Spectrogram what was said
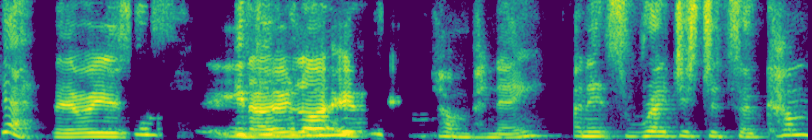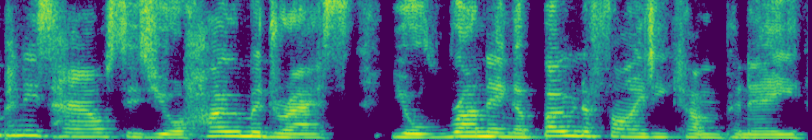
yeah there is you know like if, company and it's registered so Companies House is your home address you're running a bona fide company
